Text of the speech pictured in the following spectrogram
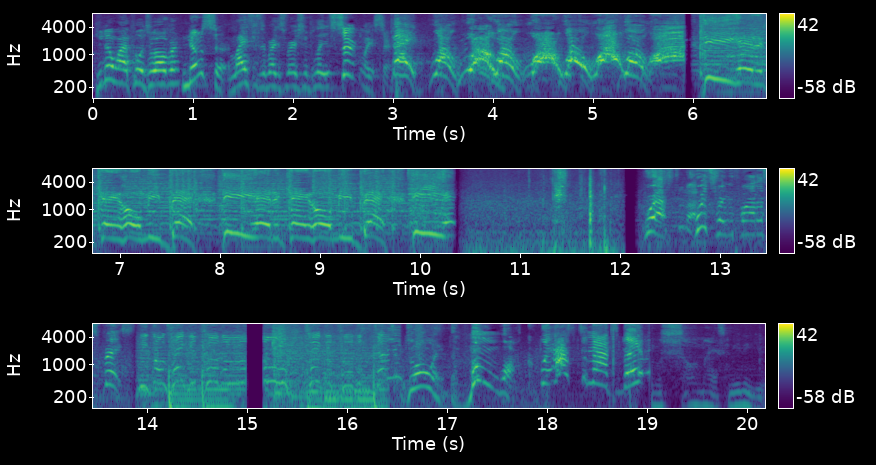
You know why I pulled you over? No, sir. License and registration, please. Certainly, sir. Hey, whoa, whoa, whoa, whoa, whoa, whoa, whoa. D hater can't hold me back. D hater can't hold me back. D hater. We're astronauts. We're training for outer space. We gon' take it to the moon, take it to the What are you doing? The moonwalk. We're astronauts, baby. It was so nice meeting you,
